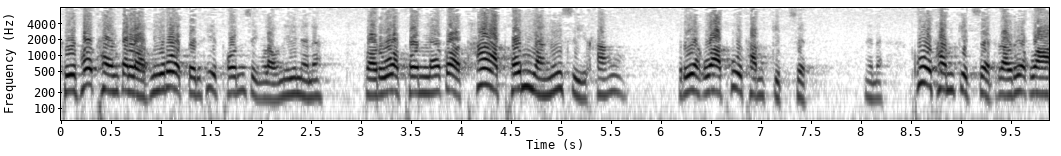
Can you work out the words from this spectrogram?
คือเพราะแทงตลอดนิโรธเป็นที่พ้นสิ่งเหล่านี้เนี่ยนะพอรู้ว่าพ้นแล้วก็ถ้าพ้นอย่างนี้สี่ครั้ง เรียกว่าผู้ทำกิจเสร็จเนี่ยนะผู้ทำกิจเสร็จเราเรียกว่า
